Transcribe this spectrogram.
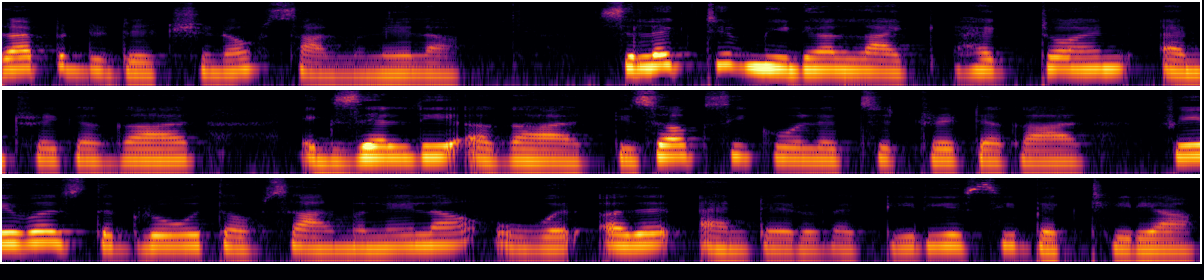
rapid detection of Salmonella. Selective media like Hektoen enteric agar, XLD agar, desoxycholate citrate agar favors the growth of Salmonella over other Enterobacteriaceae bacteria.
